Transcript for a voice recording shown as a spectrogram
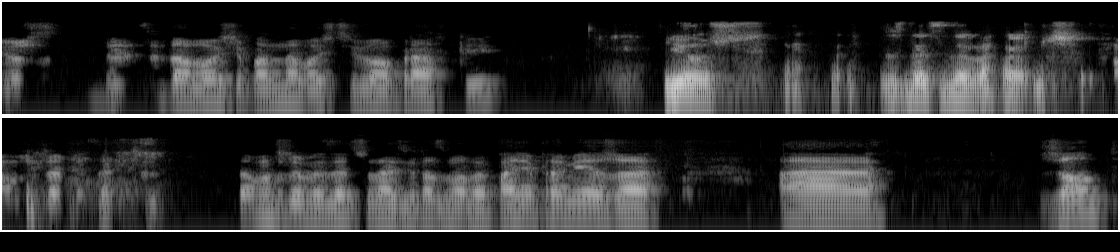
Już zdecydował się Pan na właściwe oprawki? Już, zdecydowałem się. To możemy, to możemy zaczynać rozmowę. Panie Premierze, e, rząd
